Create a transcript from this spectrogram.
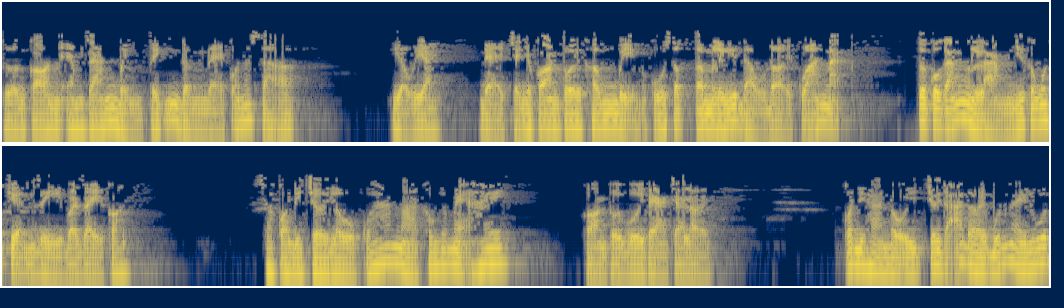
Thương con em dáng bình tĩnh đừng để con nó sợ. Hiểu ý anh, để cho cho con tôi không bị một cú sốc tâm lý đầu đời quá nặng. Tôi cố gắng làm như không có chuyện gì và dạy con. Sao con đi chơi lâu quá mà không cho mẹ hay? Còn tôi vui vẻ trả lời. Con đi Hà Nội chơi đã đời 4 ngày luôn.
